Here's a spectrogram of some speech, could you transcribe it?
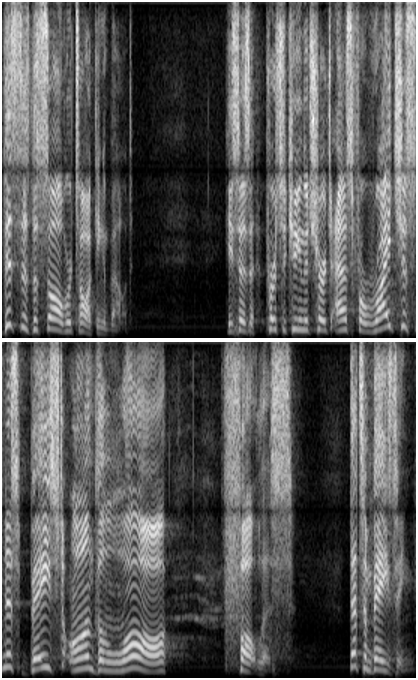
This is the Saul we're talking about. He says, persecuting the church as for righteousness based on the law, faultless. That's amazing.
